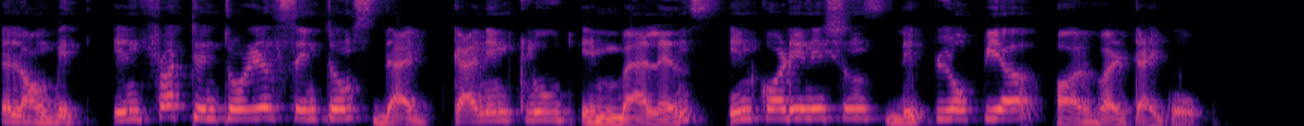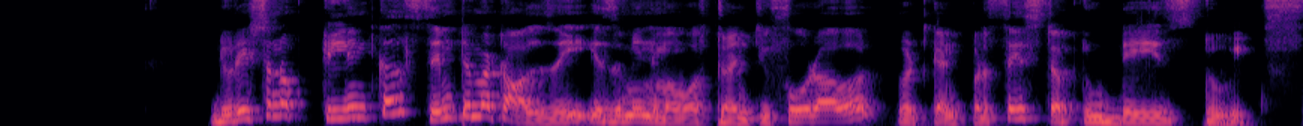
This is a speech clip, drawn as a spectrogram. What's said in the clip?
Along with infratentorial symptoms that can include imbalance, incoordinations, diplopia, or vertigo. Duration of clinical symptomatology is a minimum of 24 hours but can persist up to days to weeks.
